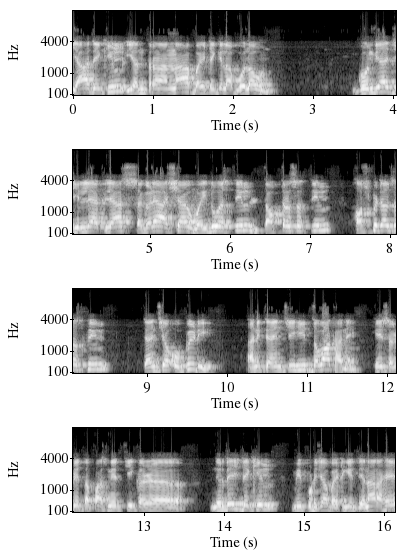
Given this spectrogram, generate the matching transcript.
या देखील यंत्रणांना बैठकीला बोलावून गोंदिया जिल्ह्यातल्या सगळ्या अशा वैद्य असतील डॉक्टर्स असतील हॉस्पिटल्स असतील त्यांच्या ओपीडी आणि त्यांची ही दवाखाने हे सगळे तपासणीची निर्देश देखील मी पुढच्या बैठकीत देणार आहे.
